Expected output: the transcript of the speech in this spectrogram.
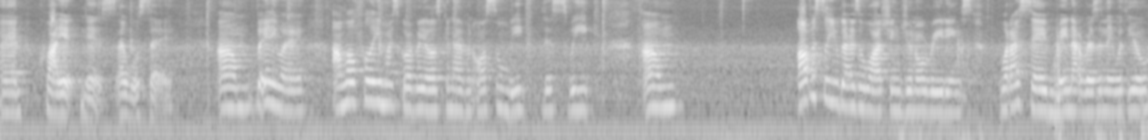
and quietness, I will say. Um, but anyway, um, hopefully my Scorpios can have an awesome week this week. Um, obviously you guys are watching general readings. What I say may not resonate with you.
